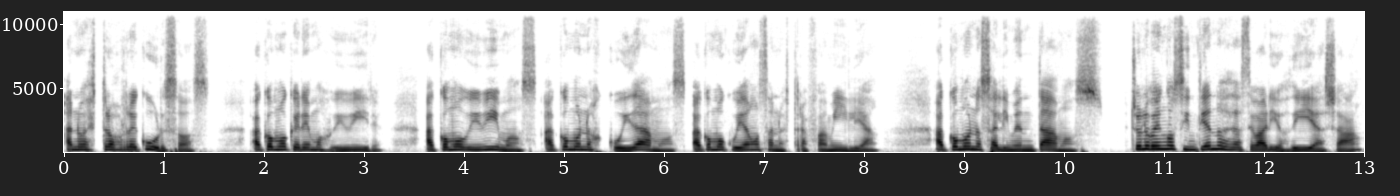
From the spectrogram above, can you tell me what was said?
a nuestros recursos, a cómo queremos vivir, a cómo vivimos, a cómo nos cuidamos, a cómo cuidamos a nuestra familia, a cómo nos alimentamos. Yo lo vengo sintiendo desde hace varios días ya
